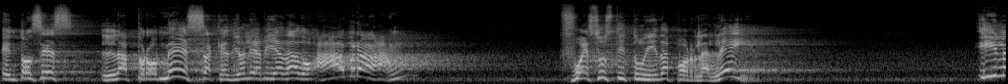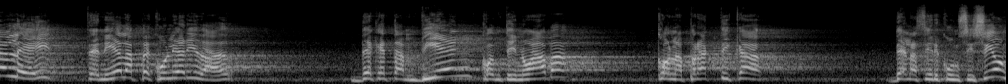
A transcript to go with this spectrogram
entonces la promesa que Dios le había dado a Abraham fue sustituida por la ley. Y la ley tenía la peculiaridad de que también continuaba con la práctica de la circuncisión.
